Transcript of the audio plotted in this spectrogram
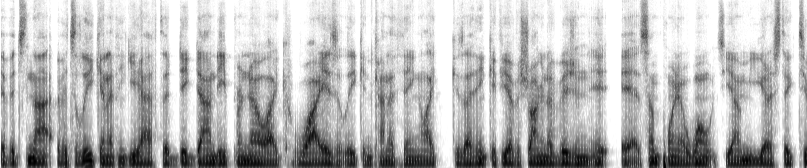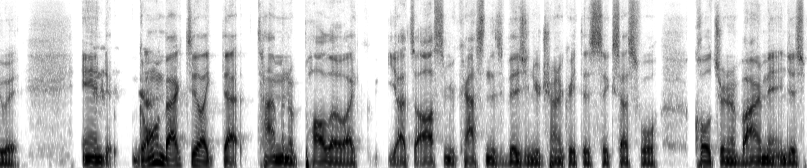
if it's not if it's leaking i think you have to dig down deeper and know like why is it leaking kind of thing like because i think if you have a strong enough vision it, it, at some point it won't. Yeah I mean, you got to stick to it and going back to like that time in Apollo, like yeah, that's awesome. You're casting this vision. You're trying to create this successful culture and environment, and just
